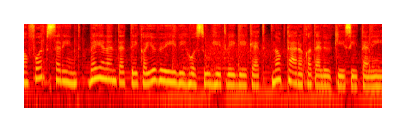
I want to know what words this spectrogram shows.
A Forbes szerint bejelentették a jövő évi hosszú hétvégéket, naptárakat előkészíteni.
